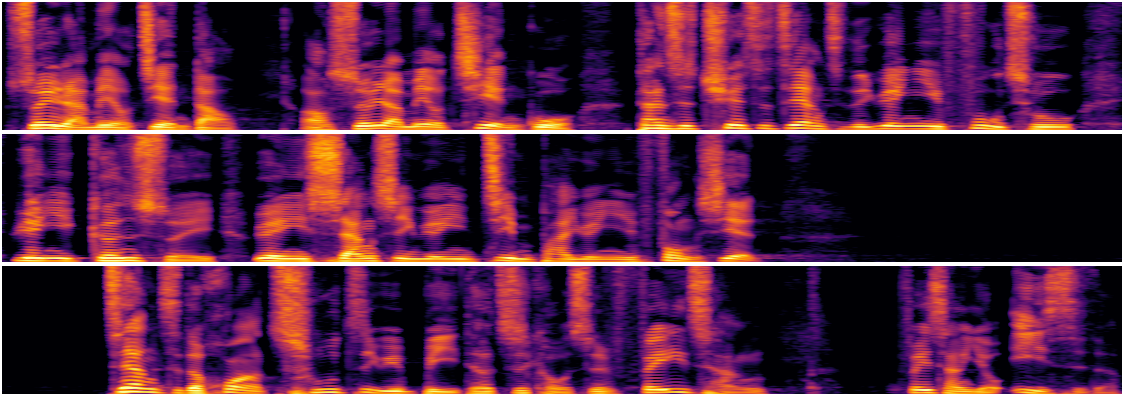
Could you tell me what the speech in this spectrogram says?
虽然没有见到啊，虽然没有见过。但是却是这样子的，愿意付出，愿意跟随，愿意相信，愿意敬拜，愿意奉献。这样子的话出自于彼得之口是非常非常有意思的，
